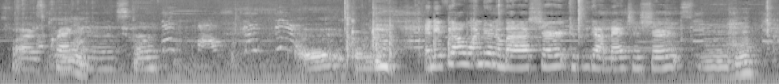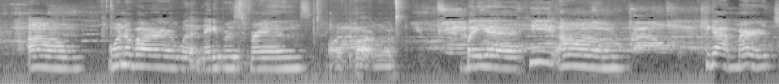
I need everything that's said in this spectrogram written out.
As far as cracking and stuff. Yeah. And if y'all wondering about our shirt, because we got matching shirts, Mm-hmm. um, one of our what neighbors, friends, Our partner. but yeah, he um he got merch.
